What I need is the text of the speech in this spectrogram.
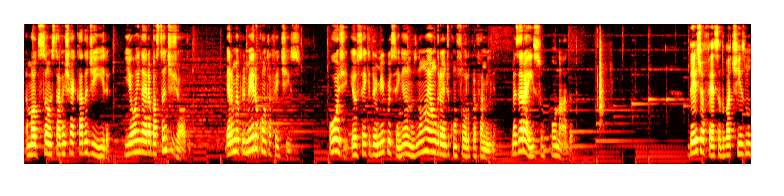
A maldição estava encharcada de ira, e eu ainda era bastante jovem. Era o meu primeiro contrafeitiço. Hoje, eu sei que dormir por 100 anos não é um grande consolo para a família, mas era isso ou nada. Desde a festa do batismo,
